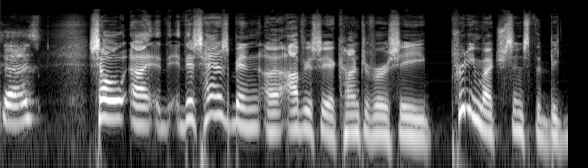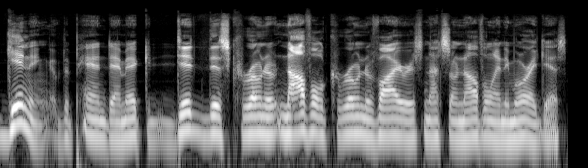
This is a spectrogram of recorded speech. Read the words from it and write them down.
guys. So, uh, this has been uh, obviously a controversy pretty much since the beginning of the pandemic. Did this corona novel coronavirus, not so novel anymore, I guess,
